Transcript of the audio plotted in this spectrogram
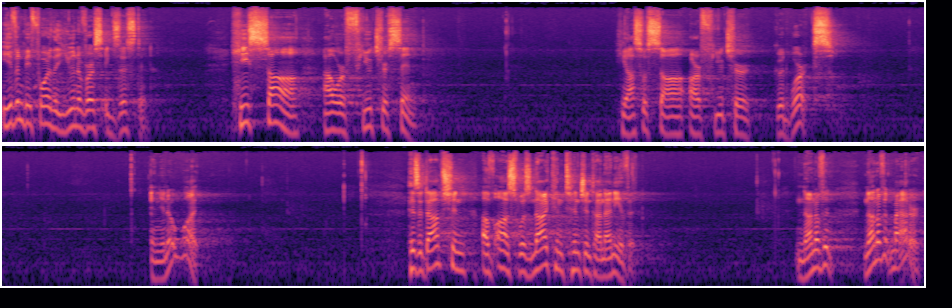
even before the universe existed, he saw our future sin. He also saw our future good works. And you know what? His adoption of us was not contingent on any of it. None of it, none of it mattered.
